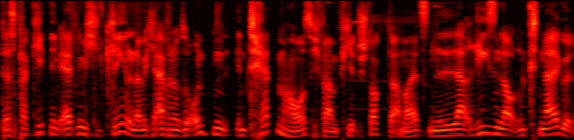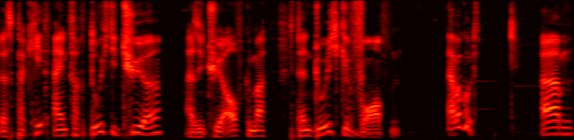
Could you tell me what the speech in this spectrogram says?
das Paket, er hat nämlich geklingelt und habe ich einfach nur so unten im Treppenhaus, ich war im vierten Stock damals, einen riesenlauten Knall gehört, das Paket einfach durch die Tür, also die Tür aufgemacht, dann durchgeworfen. Aber gut. Ähm,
